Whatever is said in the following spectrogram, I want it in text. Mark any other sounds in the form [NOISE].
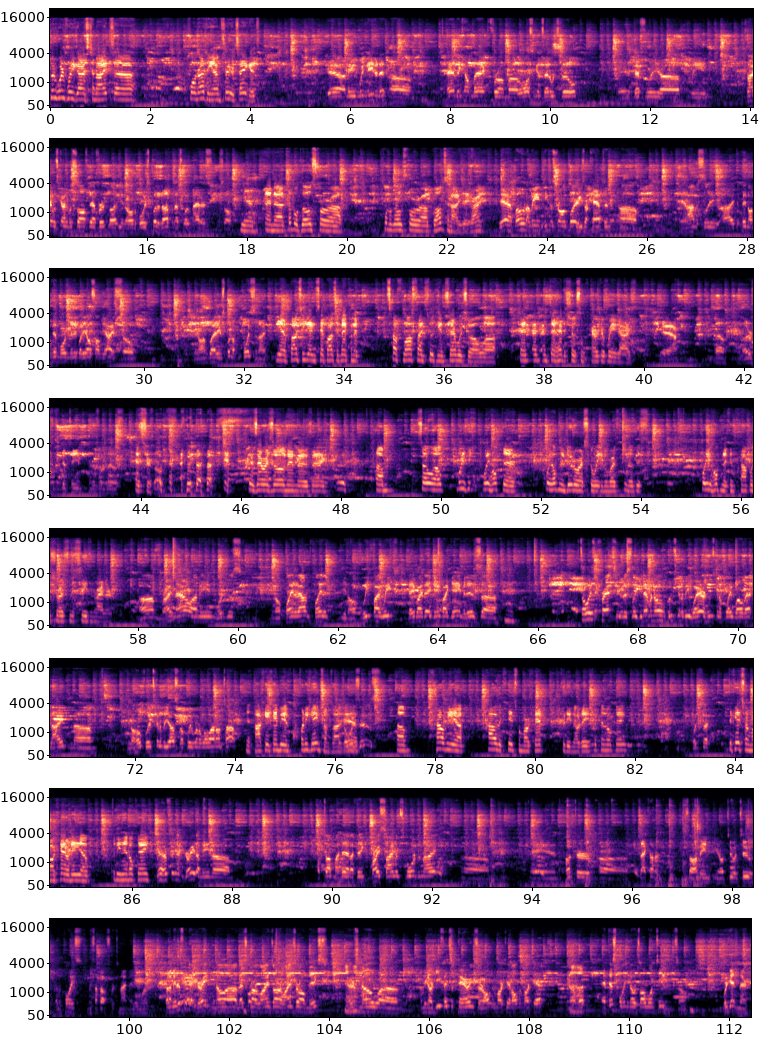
good win four you guys tonight. Uh, for nothing, I'm sure you'll take it. Yeah, I mean, we needed it. Um, had to come back from uh, the loss against Edwardsville. And definitely, uh, I mean, tonight was kind of a soft effort, but, you know, the boys put it up, and that's what matters. So, Yeah, and uh, a couple of goals for uh, a couple of goals for uh, Bone tonight, I think, right? yeah, Bone, I mean, he's a strong player. He's our captain. Um, and honestly, I depend on him more than anybody else on the ice. So, you know, I'm glad he was putting up the points tonight. Yeah, bouncing, like you said, bouncing back from a tough loss last week against Edwardsville, uh, and, and, and that had to show some character for you guys. Yeah. Well, Edwards is a good team. It is what it is. That's true. So, [LAUGHS] There's Arizona and there's uh, um. So, uh, what do you think? What do you hope to? What are you hoping to do the rest of the week and the rest? You know, this. What are you hoping to accomplish the rest of the season, rather? Um, right now, I mean, we're just, you know, playing it out and playing it, you know, week by week, day by day, game by game. It is, uh, it's always a crapshoot in this league. You never know who's going to be where who's going to play well that night. And, um, you know, hopefully it's going to be us. Hopefully we're going to roll out on top. Yeah, hockey can be a funny game sometimes. It yeah. always is. Um, how are the uh, how the kids from Marquette fitting? Are they fitting okay? What'd you say? The kids from Marquette are they uh, fitting in okay? Yeah, they're feeling great. I mean, um, off the top of my head, I think Bryce Simon scored tonight, um, and Hunter, uh, Zach Hunter. So I mean, you know, two and two are the points. At least I thought for tonight, maybe weren't. But I mean, they're feeling great. You know, uh, that's what our lines are. Our lines are all mixed. There's no, uh, I mean, our defensive pairings are Alton Marquette, Alton Marquette. You know, but at this point, you know, it's all one team. So we're getting there.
